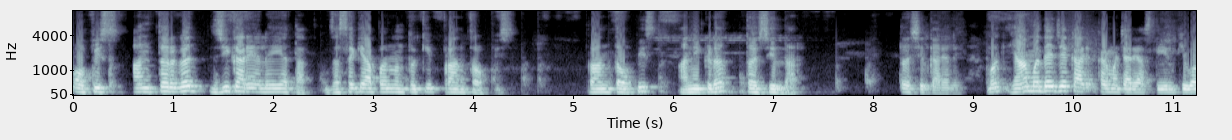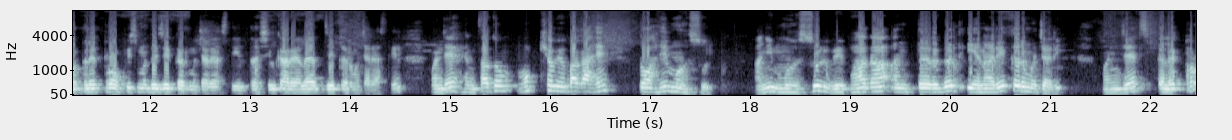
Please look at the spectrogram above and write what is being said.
ऑफिस अंतर्गत जी कार्यालये येतात जसं की आपण म्हणतो की प्रांत ऑफिस प्रांत ऑफिस आणि इकडं तहसीलदार. तहसील कार्यालय. मग ह्यामध्ये जे कर्मचारी असतील किंवा कलेक्टर ऑफिसमध्ये जे कर्मचारी असतील तहसील कार्यालयात जे कर्मचारी असतील म्हणजे ह्यांचा जो मुख्य विभाग आहे तो आहे महसूल. आणि महसूल विभागाअंतर्गत येणारे कर्मचारी म्हणजेच कलेक्टर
